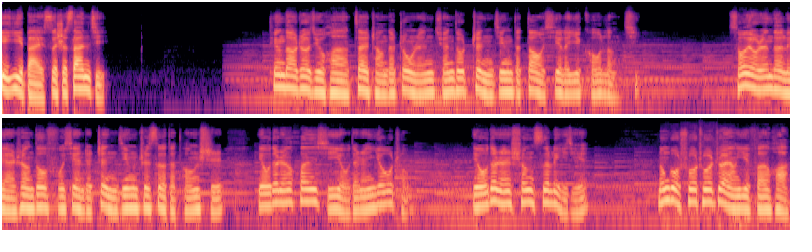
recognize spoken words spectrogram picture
第一百四十三集。听到这句话，在场的众人全都震惊的倒吸了一口冷气。所有人的脸上都浮现着震惊之色的同时，有的人欢喜，有的人忧愁，有的人声嘶力竭。能够说出这样一番话，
